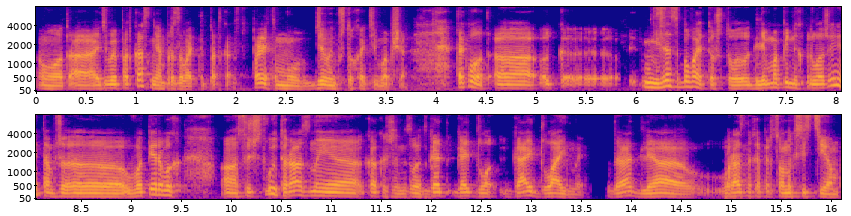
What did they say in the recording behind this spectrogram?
вот, а ITV подкаст – не образовательный подкаст, поэтому делаем, что хотим вообще. Так вот, а, нельзя забывать то, что для мобильных приложений там же, э, во-первых, а, существуют разные, как это называется, гайд, гайдлайны, да, для разных операционных систем,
